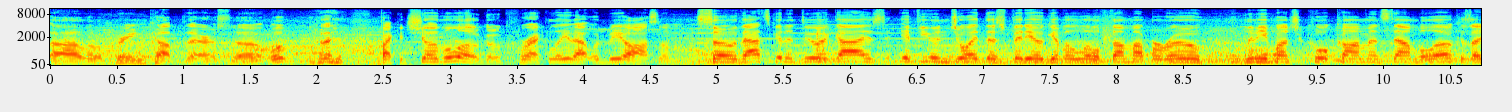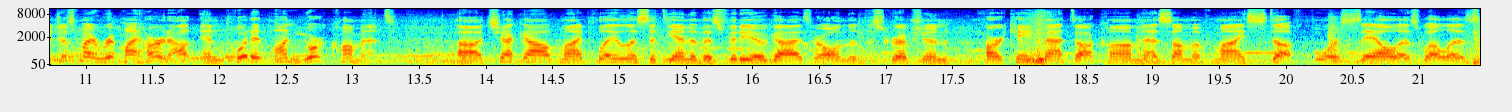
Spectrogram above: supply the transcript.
uh, little green cup there. So, whoop, if I could show the logo correctly, that would be awesome. So that's gonna do it, guys. If you enjoyed this video, give it a little thumb up or Leave me a bunch of cool comments down below, because I just might rip my heart out and put it on your comment. Uh, check out my playlist at the end of this video, guys. They're all in the description. ArcadeMatt.com has some of my stuff for sale, as well as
